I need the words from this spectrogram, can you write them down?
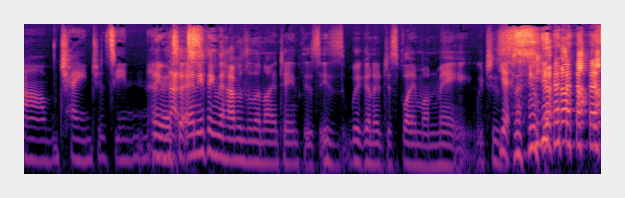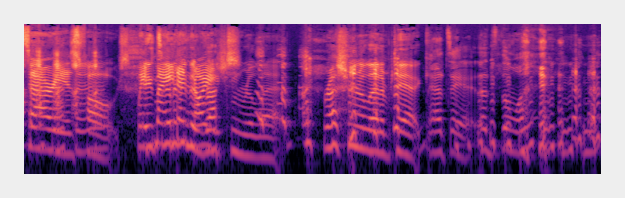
um, changes in. and Anyway, so anything that happens on the 19th is, is we're going to just blame on me, which is Yes, it's Aria's fault. We've it's made gonna a be the note. Russian roulette. Russian roulette of tech. That's it. That's the one.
